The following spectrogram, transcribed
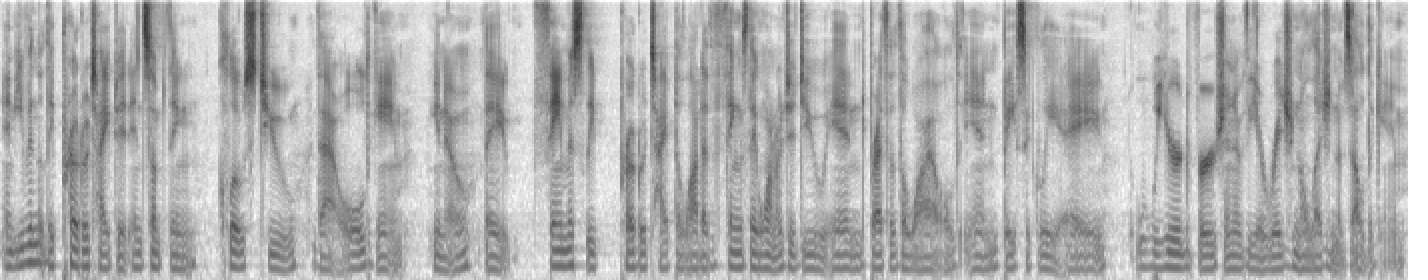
And even though they prototyped it in something close to that old game, you know, they famously prototyped a lot of the things they wanted to do in Breath of the Wild in basically a weird version of the original Legend of Zelda game.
